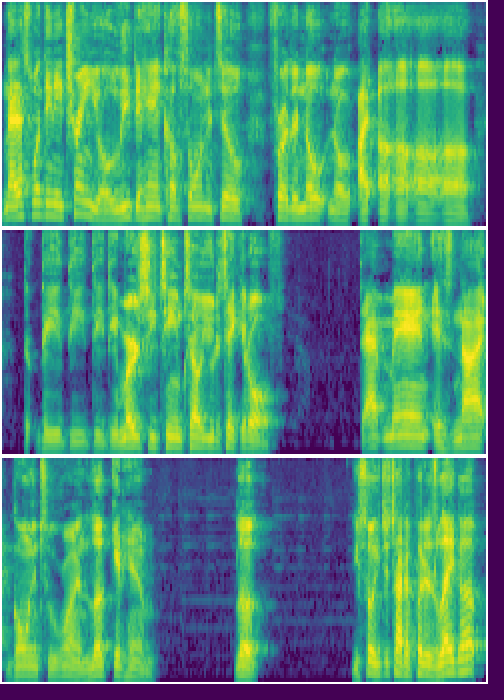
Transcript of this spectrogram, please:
Now that's one thing they train you. Oh, leave the handcuffs on until further note. No, I uh uh uh uh the the the the emergency team tell you to take it off. That man is not going to run. Look at him. Look, you saw he just tried to put his leg up.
